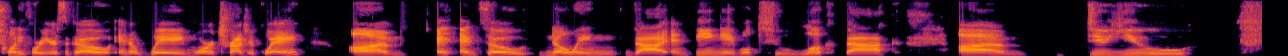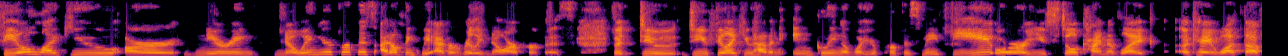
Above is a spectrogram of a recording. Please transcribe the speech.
24 years ago in a way more tragic way. Um, and, and so knowing that and being able to look back, um, do you feel like you are nearing knowing your purpose? I don't think we ever really know our purpose, but do do you feel like you have an inkling of what your purpose may be, or are you still kind of like, okay, what the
